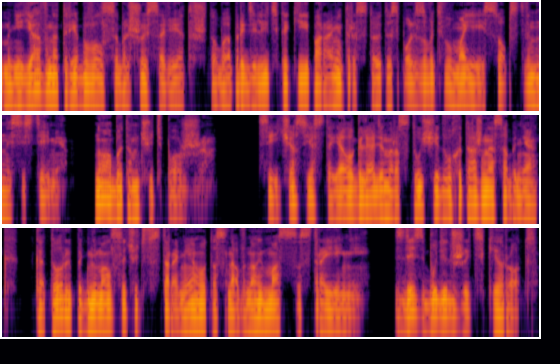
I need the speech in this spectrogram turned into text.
Мне явно требовался большой совет, чтобы определить, какие параметры стоит использовать в моей собственной системе но об этом чуть позже. Сейчас я стоял, глядя на растущий двухэтажный особняк, который поднимался чуть в стороне от основной массы строений. Здесь будет жить Кирот.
